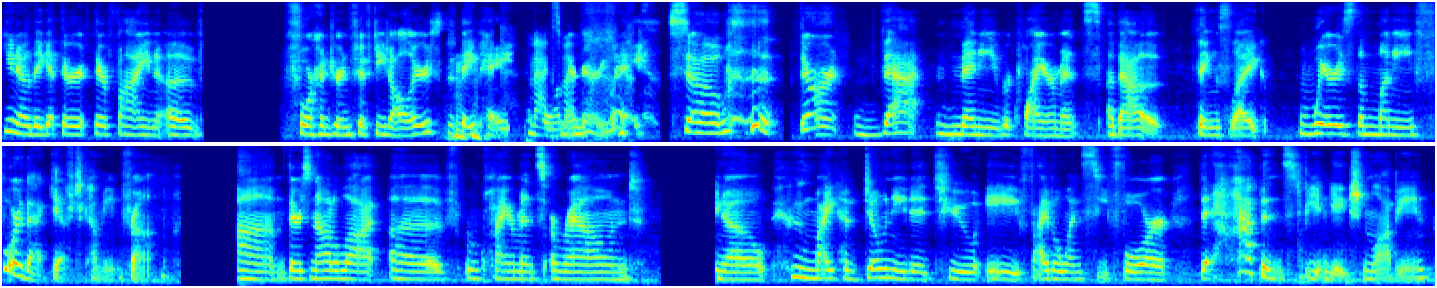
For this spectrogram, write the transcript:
you know, they get their their fine of $450 that they pay to go on their merry way. So there aren't that many requirements about things like where is the money for that gift coming from? Um, there's not a lot of requirements around you know, who might have donated to a 501c4 that happens to be engaged in lobbying.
